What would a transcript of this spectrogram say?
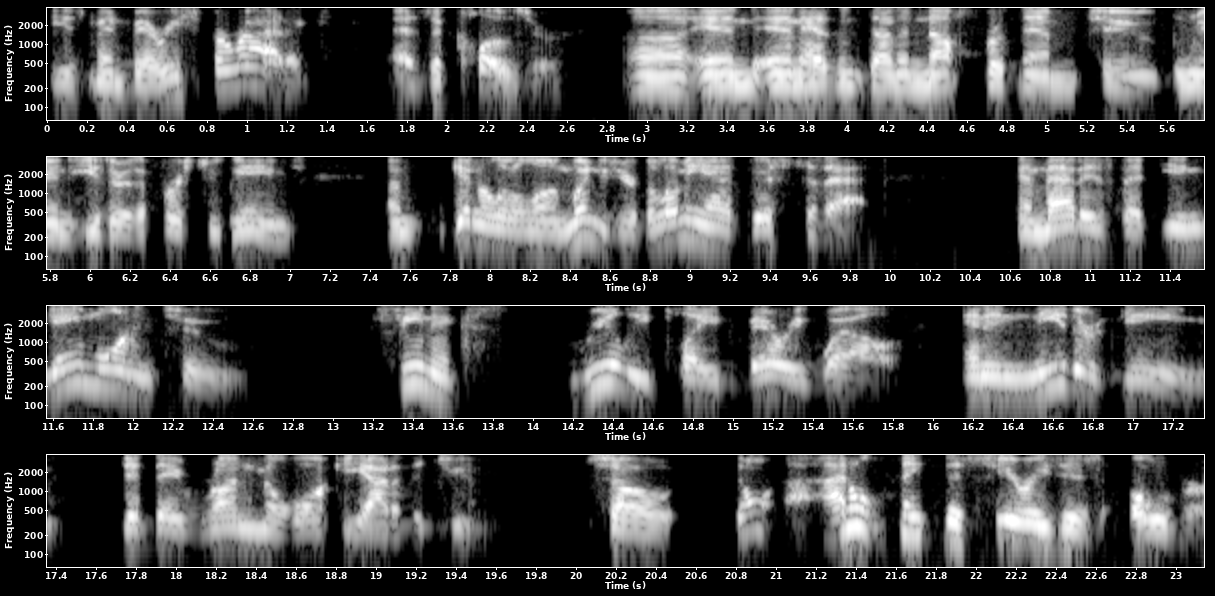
he has been very sporadic as a closer, uh, and and hasn't done enough for them to win either of the first two games. I'm getting a little long-winded here, but let me add this to that, and that is that in game one and two, Phoenix really played very well, and in neither game did they run Milwaukee out of the gym. So don't I don't think this series is over.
